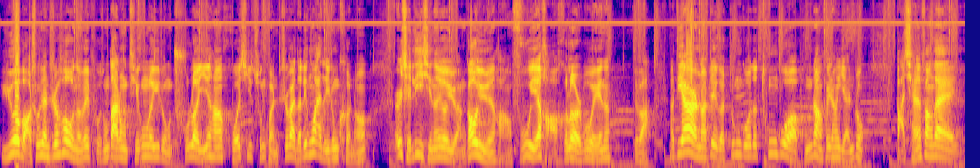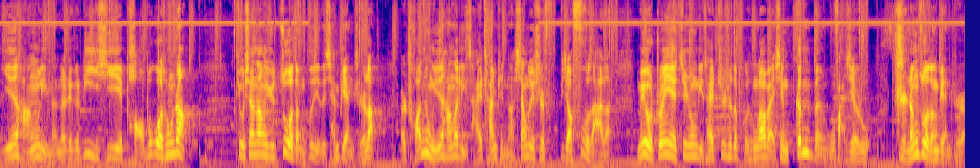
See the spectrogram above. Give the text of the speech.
余额宝出现之后呢，为普通大众提供了一种除了银行活期存款之外的另外的一种可能，而且利息呢又远高于银行，服务也好，何乐而不为呢？对吧？那第二呢，这个中国的通货膨胀非常严重，把钱放在银行里面的这个利息跑不过通胀，就相当于坐等自己的钱贬值了。而传统银行的理财产品呢，相对是比较复杂的，没有专业金融理财知识的普通老百姓根本无法介入，只能坐等贬值，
